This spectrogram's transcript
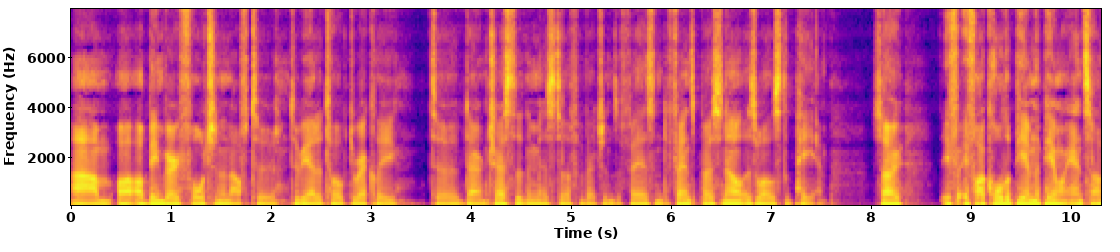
um, I, I've been very fortunate enough to to be able to talk directly to Darren Chester, the Minister for Veterans Affairs and Defence Personnel, as well as the PM. So if, if I call the PM, the PM will answer,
